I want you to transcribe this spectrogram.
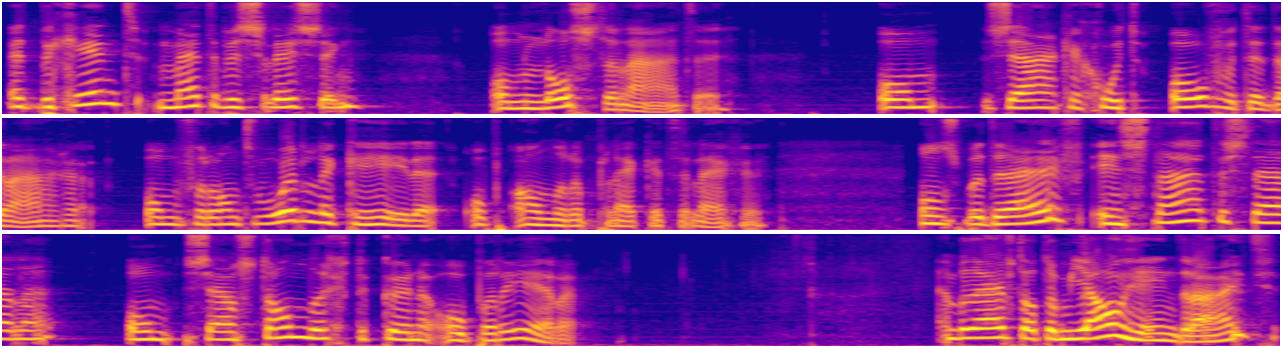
Het begint met de beslissing om los te laten, om zaken goed over te dragen, om verantwoordelijkheden op andere plekken te leggen. Ons bedrijf in staat te stellen om zelfstandig te kunnen opereren. Een bedrijf dat om jou heen draait,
